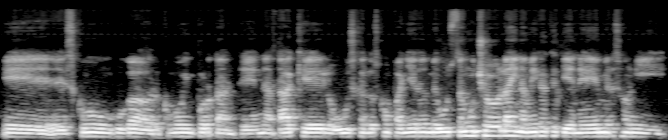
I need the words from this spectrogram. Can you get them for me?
eh, es como un jugador como importante en ataque, lo buscan los compañeros. Me gusta mucho la dinámica que tiene Emerson y,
